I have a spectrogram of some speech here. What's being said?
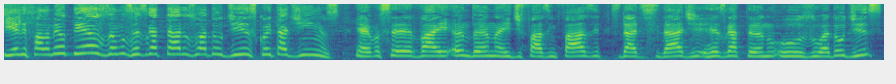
e, ele fala, meu Deus, vamos resgatar os Waddle Dees, coitadinhos. E aí você vai andando aí de fase em fase, cidade em cidade, resgatando os Waddle Dees,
